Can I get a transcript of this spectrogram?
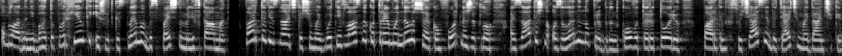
Обладнані багатоповерхівки і швидкісними безпечними ліфтами. Варто відзначити, що майбутній власник отримує не лише комфортне житло, а й затишно озеленену прибудинкову територію, паркінг, сучасні дитячі майданчики.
